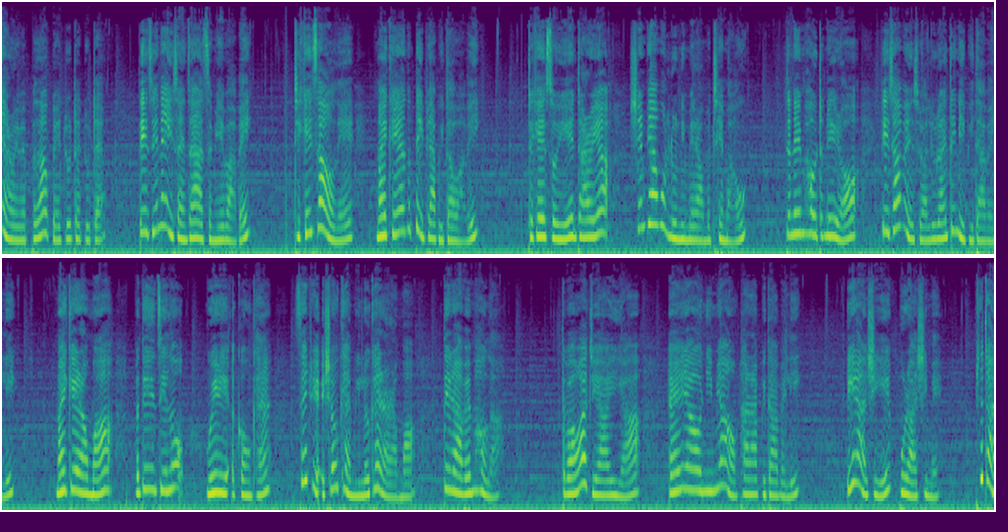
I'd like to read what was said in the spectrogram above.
ညာတွေပဲဘလောက်ပဲတိုးတက်တိုးတက် တည်စင်းနေဆိုင်ကြရစမြဲပါပဲဒီကိစ္စကိုလည်းမိုက်ကယ်ကသိပြပြီးသားပါပဲတကယ်ဆိုရင်ဒါတွေကရှင်းပြဖို့လူနေမယ်တော့မထင်ပါဘူးတနေ့မဟုတ်တနေ့တော့တည်ကြမယ်ဆိုတာလူတိုင်းသိနေပြီးသားပဲလေမိုက်ကယ်တော့မှမတည်ကြလို့ငွေတွေအကုန်ခံစိတ်တွေအရှုပ်ခံပြီးလုပ်ခဲ့တာတော့မှတည်တာပဲမဟုတ်လားတဘာဝတရားကြီးကအဲရာကိုညီမျှအောင်ထားထားပြီးသားပဲလေအေးတာရှိရင်ပူတာရှိမယ်ဖြစ်တာ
